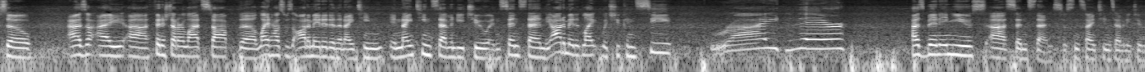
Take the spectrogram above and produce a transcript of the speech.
So as I uh, finished at our last stop, the lighthouse was automated in, the 19, in 1972 and since then the automated light, which you can see right there, has been in use uh, since then, so since 1972.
